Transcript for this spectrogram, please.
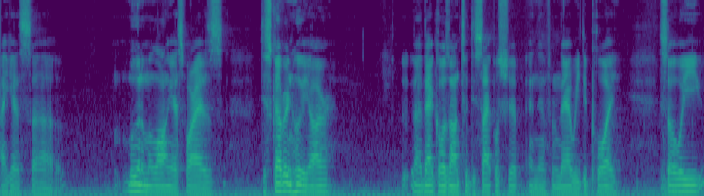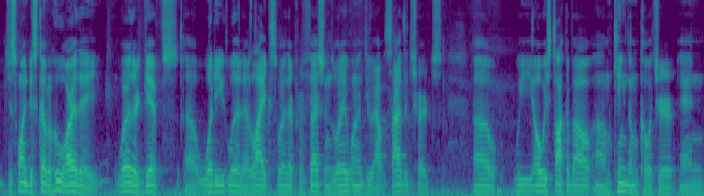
I guess, uh, moving them along as far as discovering who they are. Uh, that goes on to discipleship, and then from there we deploy. So we just want to discover who are they, what are their gifts, uh, what do you, what are their likes, what are their professions, what do they want to do outside the church. Uh, we always talk about um, kingdom culture and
